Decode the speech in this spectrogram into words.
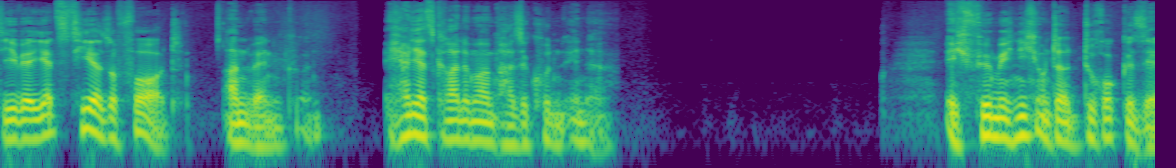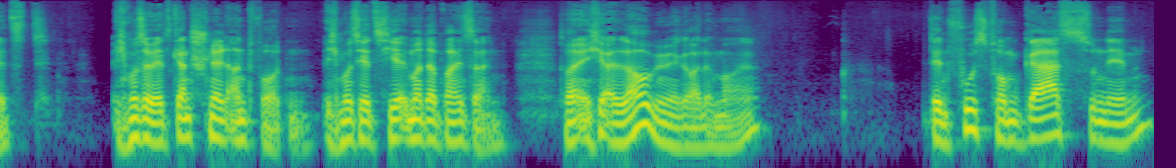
die wir jetzt hier sofort anwenden können. Ich halte jetzt gerade mal ein paar Sekunden inne. Ich fühle mich nicht unter Druck gesetzt, ich muss aber jetzt ganz schnell antworten. Ich muss jetzt hier immer dabei sein. Sondern ich erlaube mir gerade mal, den Fuß vom Gas zu nehmen.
